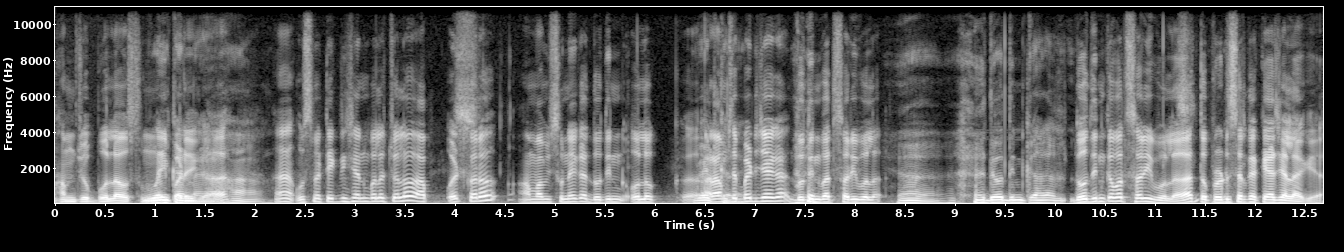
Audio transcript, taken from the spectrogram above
हम जो बोला वो सुनना ही पड़ेगा। हाँ। हाँ उसमें टेक्नीशियन बोला चलो आप वेट करो हम अभी सुनेगा दो दिन वो लोग आराम से बैठ जाएगा। दो दिन बाद सॉरी बोला। हाँ, दो दिन का दो दिन के बाद सॉरी बोला तो प्रोड्यूसर का क्या चला गया?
